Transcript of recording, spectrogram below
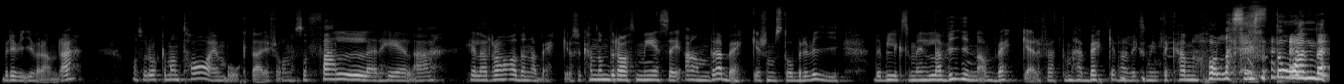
bredvid varandra. Och så råkar man ta en bok därifrån så faller hela, hela raden av böcker. Så kan de dra med sig andra böcker som står bredvid. Det blir liksom en lavin av böcker för att de här böckerna liksom inte kan hålla sig stående.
